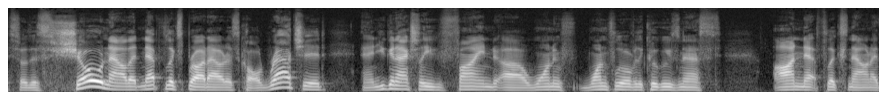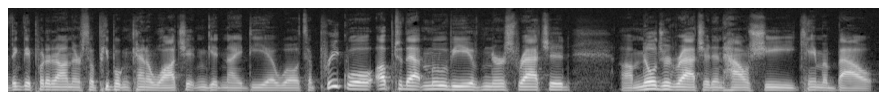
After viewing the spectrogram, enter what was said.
So this show now that Netflix brought out is called Ratched, and you can actually find uh, one one flew over the cuckoo's nest on Netflix now, and I think they put it on there so people can kind of watch it and get an idea. Well, it's a prequel up to that movie of Nurse Ratched, uh, Mildred Ratched, and how she came about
